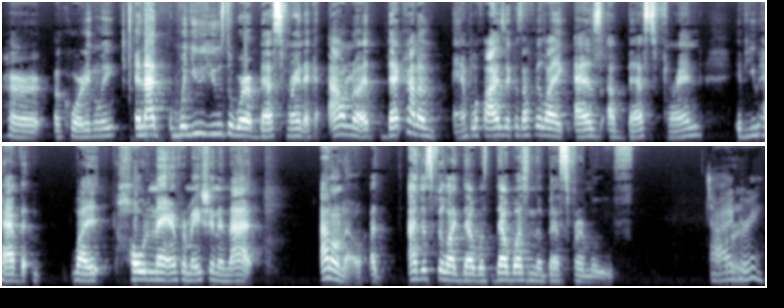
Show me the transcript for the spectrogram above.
her accordingly. And I, when you use the word best friend, I I don't know, that kind of amplifies it because I feel like as a best friend, if you have that, like, holding that information and not, I don't know, I, I just feel like that was that wasn't the best friend move. I Right. agree.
